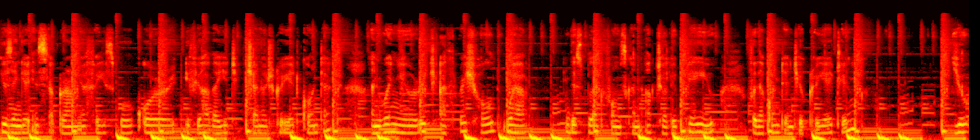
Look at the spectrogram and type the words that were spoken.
using your Instagram, your Facebook, or if you have a YouTube channel to create content. And when you reach a threshold where these platforms can actually pay you for the content you're creating, you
